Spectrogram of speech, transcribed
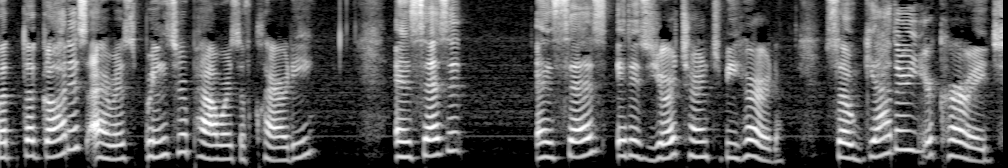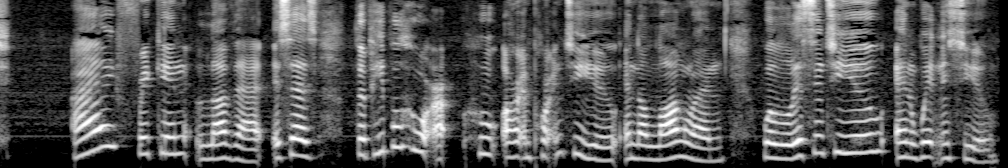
but the goddess Iris brings her powers of clarity and says it and says it is your turn to be heard. So gather your courage. I freaking love that. It says the people who are who are important to you in the long run will listen to you and witness you.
